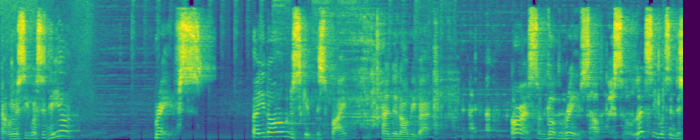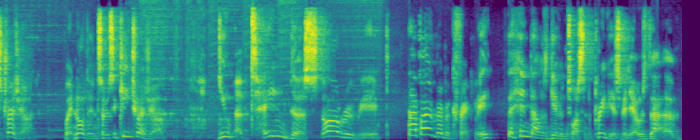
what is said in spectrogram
Now we're going to see what's in here. Uh, you know, I'm going to skip this fight, and then I'll be back. Alright, so we got the Wraiths out there, so let's see what's in this treasure. We're nodding, so it's a key treasure. You obtained the Star Ruby. Now, if I remember correctly, the hint that was given to us in the previous video was that um,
